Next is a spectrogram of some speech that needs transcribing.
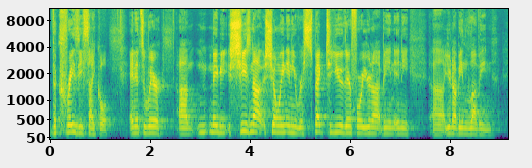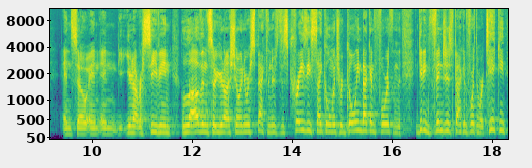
the crazy cycle. And it's where um, maybe she's not showing any respect to you, therefore you're not being any, uh, you're not being loving and so, and, and you're not receiving love, and so you're not showing respect. And there's this crazy cycle in which we're going back and forth and getting vengeance back and forth, and we're taking,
